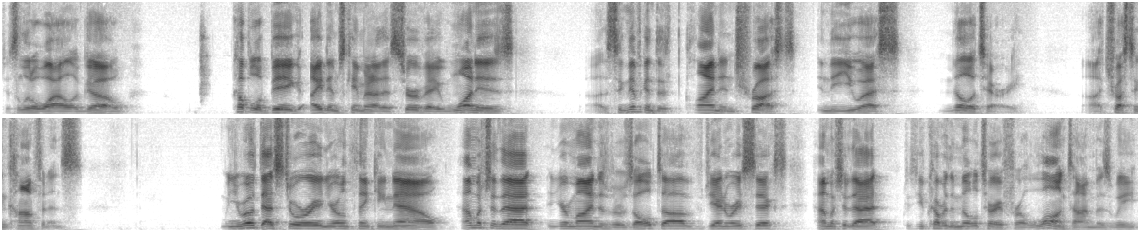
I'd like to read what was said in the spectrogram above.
just a little while ago. A couple of big items came out of that survey. One is a significant decline in trust in the U.S. military, uh, trust and confidence. When you wrote that story and your own thinking now, how much of that, in your mind, is a result of January 6th? How much of that, because you've covered the military for a long time, as we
